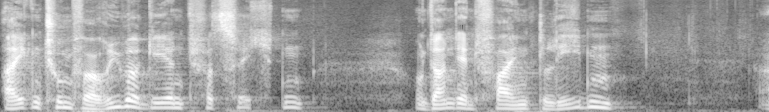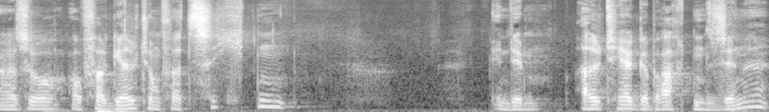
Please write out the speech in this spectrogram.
Eigentum vorübergehend verzichten. Und dann den Feind lieben, also auf Vergeltung verzichten, in dem althergebrachten Sinne,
